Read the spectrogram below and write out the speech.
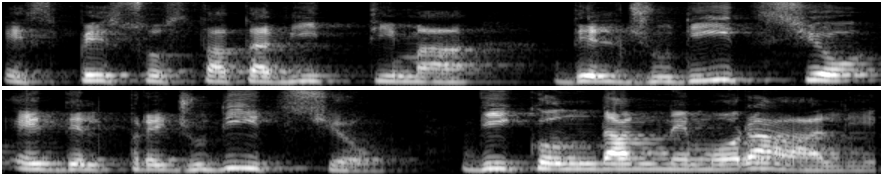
è spesso stata vittima del giudizio e del pregiudizio, di condanne morali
